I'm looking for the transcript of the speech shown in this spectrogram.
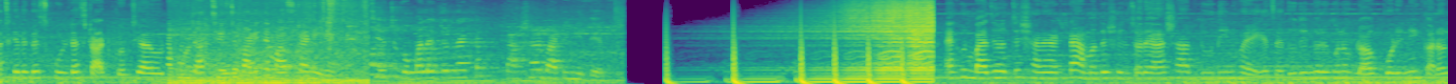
আজকে থেকে স্কুলটা স্টার্ট করছি আর এখন যাচ্ছি হচ্ছে বাড়িতে মাছটা নিয়ে। হচ্ছে গোপালের জন্য একটা কাঁসার বাটি নিতে। এখন বাজে হচ্ছে সাড়ে আটটা, আমাদের শিলচরে আসা দুদিন হয়ে গেছে। দুদিন ধরে কোনো ব্লগ করিনি, কারণ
